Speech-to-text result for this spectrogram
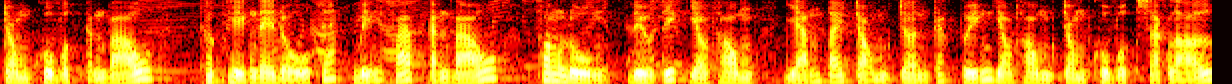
trong khu vực cảnh báo, thực hiện đầy đủ các biện pháp cảnh báo, phân luồng, điều tiết giao thông, giảm tải trọng trên các tuyến giao thông trong khu vực sạt lở,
